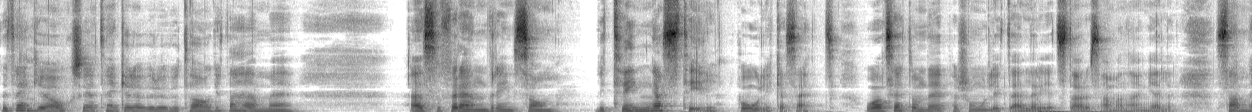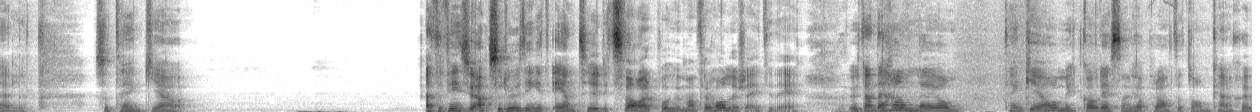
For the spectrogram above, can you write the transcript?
Det tänker jag också. Jag tänker överhuvudtaget det här med alltså förändring som vi tvingas till på olika sätt. Oavsett om det är personligt eller i ett större sammanhang eller samhället. Så tänker jag att det finns ju absolut inget entydigt svar på hur man förhåller sig till det. Utan det handlar ju om, tänker jag, mycket av det som vi har pratat om kanske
